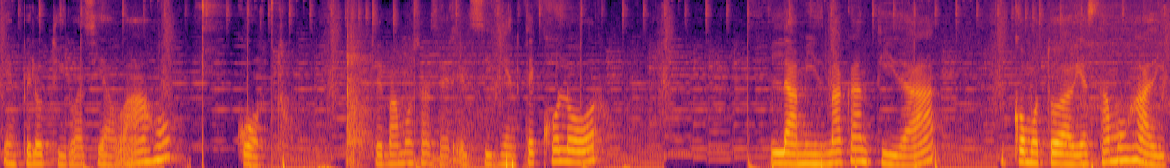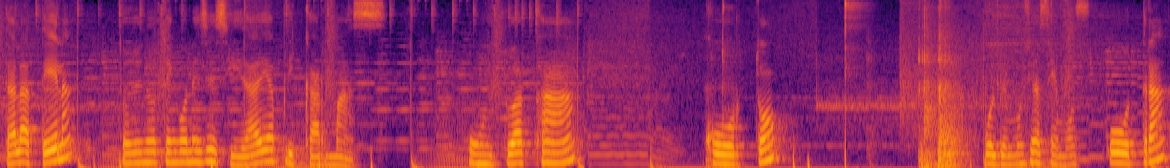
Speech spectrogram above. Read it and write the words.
Siempre lo tiro hacia abajo corto. Entonces vamos a hacer el siguiente color. La misma cantidad como todavía está mojadita la tela entonces no tengo necesidad de aplicar más. Junto acá corto. Volvemos y hacemos otra.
